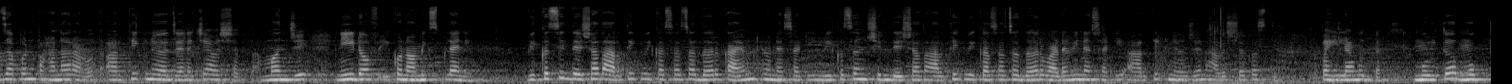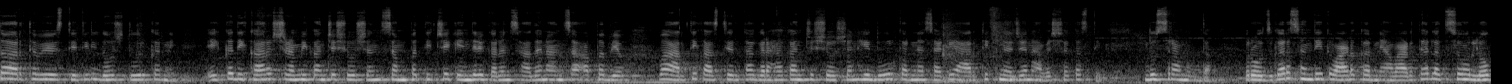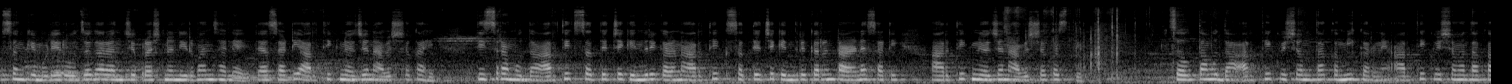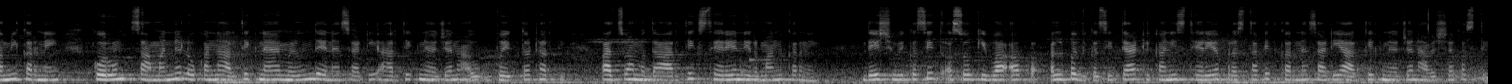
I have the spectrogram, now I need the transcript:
आज आपण पाहणार आहोत आर्थिक नियोजनाची आवश्यकता म्हणजे नीड ऑफ इकॉनॉमिक्स प्लॅनिंग विकसित देशात आर्थिक विकासाचा दर कायम ठेवण्यासाठी विकसनशील देशात आर्थिक विकासाचा दर वाढविण्यासाठी आर्थिक नियोजन आवश्यक असते. पहिला मुद्दा मूर्त मुक्त अर्थव्यवस्थेतील दोष दूर करणे. एकधिकार श्रमिकांचे शोषण संपत्तीचे केंद्रीकरण साधनांचा अपव्यय व आर्थिक अस्थिरता ग्राहकांचे शोषण हे दूर करण्यासाठी आर्थिक नियोजन आवश्यक असते. दुसरा मुद्दा रोजगार संधीत वाढ करण्या वाढत्या लक्ष लोकसंख्येमुळे रोजगारांचे प्रश्न निर्माण झाले आहे त्यासाठी आर्थिक नियोजन आवश्यक आहे. तिसरा मुद्दा आर्थिक सत्तेचे केंद्रीकरण आर्थिक सत्तेचे केंद्रीकरण टाळण्यासाठी आर्थिक नियोजन आवश्यक असते. चौथा मुद्दा आर्थिक विषमता कमी करणे. आर्थिक विषमता कमी करणे करून सामान्य लोकांना आर्थिक न्याय मिळवून देण्यासाठी आर्थिक नियोजन उपयुक्त ठरते. पाचवा मुद्दा आर्थिक स्थैर्य निर्माण करणे. देश विकसित असो किंवा अप अल्पविकसित त्या ठिकाणी स्थैर्य प्रस्थापित करण्यासाठी आर्थिक नियोजन आवश्यक असते.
